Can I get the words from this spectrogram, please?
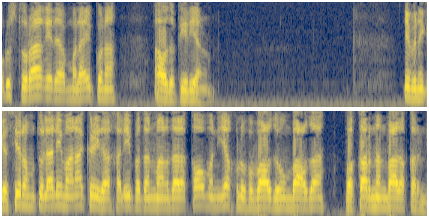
ورستو راغی د ملائکو نه او د پیریانو ابن کثیر رحمت الله علیه معنا کړی دا خلیفتن معنی دار قوما یخلف بعضهم بعضا وقرنا بعد قرن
